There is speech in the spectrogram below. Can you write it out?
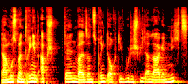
Ja, muss man dringend abstellen, weil sonst bringt auch die gute Spielanlage nichts.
